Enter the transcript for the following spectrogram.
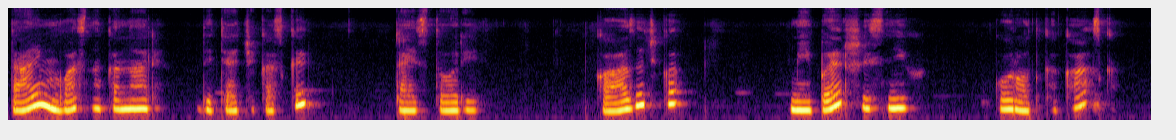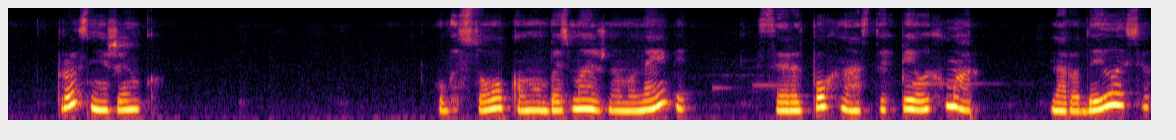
Вітаємо вас на каналі Дитячі казки та історії. Казочка Мій перший сніг. Коротка казка про сніжинку. У високому безмежному небі серед пухнастих білих хмар народилася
